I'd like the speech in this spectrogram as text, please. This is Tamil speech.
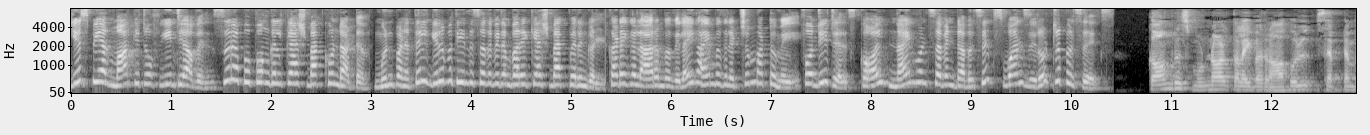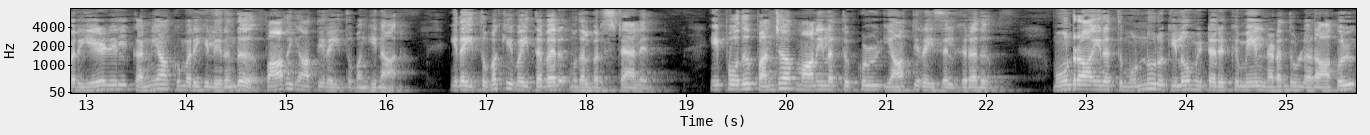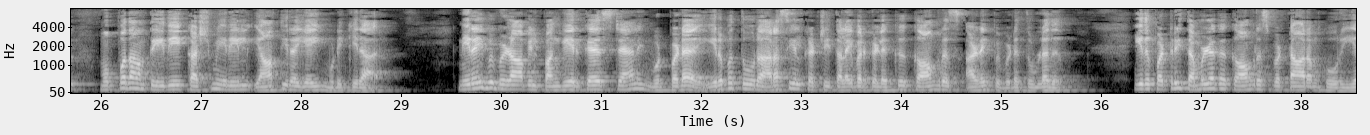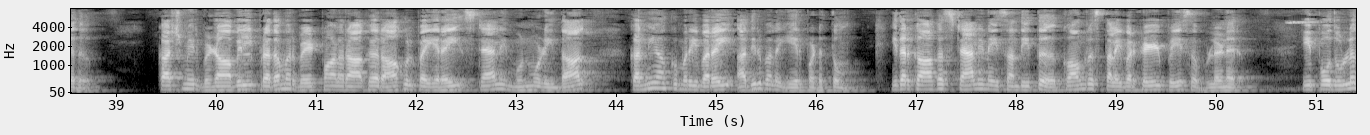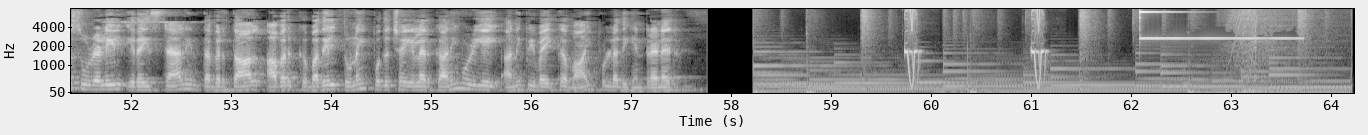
எஸ்பிஆர் மார்க்கெட் ஆஃப் இந்தியாவின் சிறப்பு பொங்கல் கேஷ்பேக் கொண்டாட்டம். முன்பணத்தில் இருபத்தி ஐந்து சதவீதம் வரை கேஷ்பேக் பெறுங்கள். கடைகள் ஆரம்ப விலை ஐம்பது லட்சம் மட்டுமே. For details call nine one seven double six one zero triple six Congress முன்னாள் தலைவர் ராகுல் செப்டம்பர் ஏழில் கன்னியாகுமரியில் இருந்து பாத யாத்திரை துவங்கினார். இதை துவக்கி வைத்தவர் முதல்வர் ஸ்டாலின். இப்போது பஞ்சாப் மாநிலத்துக்குள் யாத்திரை செல்கிறது. மூன்றாயிரத்து முன்னூறு கிலோமீட்டருக்கு மேல் நடந்துள்ள ராகுல் முப்பதாம் தேதி காஷ்மீரில் யாத்திரையை முடிக்கிறார். நிறைவு விழாவில் பங்கேற்க ஸ்டாலின் உட்பட இருபத்தோரு அரசியல் கட்சி தலைவர்களுக்கு காங்கிரஸ் அழைப்பு விடுத்துள்ளது. இது பற்றி தமிழக காங்கிரஸ் வட்டாரம் கூறியது. காஷ்மீர் விழாவில் பிரதமர் வேட்பாளராக ராகுல் பெயரை ஸ்டாலின் முன்மொழிந்தால் கன்னியாகுமரி வரை அதிர்வலை ஏற்படுத்தும். இதற்காக ஸ்டாலினை சந்தித்து காங்கிரஸ் தலைவர்கள் பேச உள்ளனர். இப்போதுள்ள சூழலில் இதை ஸ்டாலின் தவிர்த்தால் அவருக்கு பதில் துணை பொதுச் செயலர் கனிமொழியை அனுப்பி வைக்க வாய்ப்புள்ளது என்றனர்.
